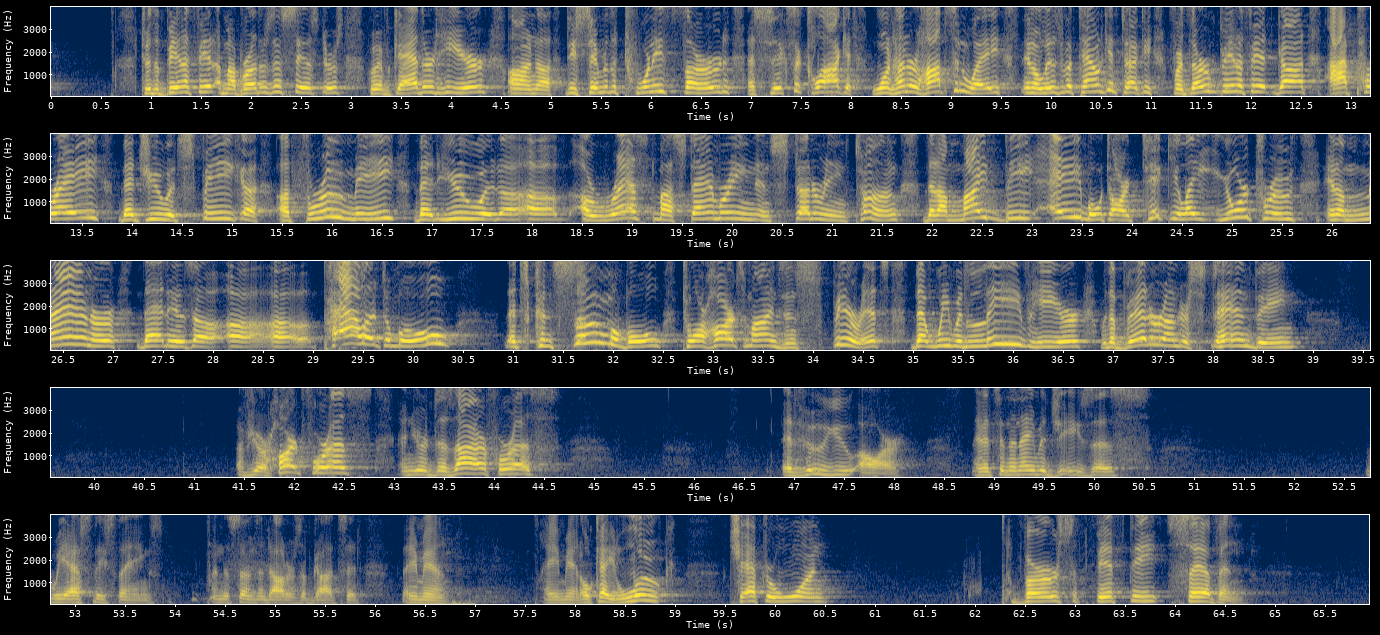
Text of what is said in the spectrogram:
to the benefit of my brothers and sisters who have gathered here on uh, December the 23rd at 6 o'clock at 100 Hobson Way in Elizabethtown, Kentucky. For their benefit, God, I pray that you would speak uh, uh, through me, that you would uh, uh, arrest my stammering and stuttering tongue, that I might be able to articulate your truth in a manner that is uh, palatable that's consumable to our hearts, minds, and spirits, that we would leave here with a better understanding of your heart for us and your desire for us and who you are. And it's in the name of Jesus we ask these things. And the sons and daughters of God said, Amen. Amen. Okay, Luke chapter 1 verse 57.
